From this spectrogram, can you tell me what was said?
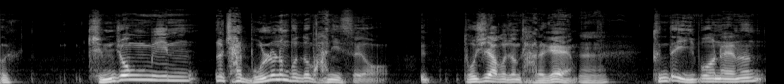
어, 김종민을 잘 모르는 분도 많이 있어요. 도시하고 좀 다르게. 예. 근데 이번에는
